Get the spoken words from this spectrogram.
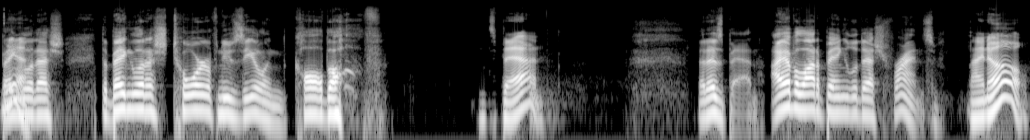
Yeah. Bangladesh, the Bangladesh tour of New Zealand called off. It's bad. That is bad. I have a lot of Bangladesh friends. I know.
